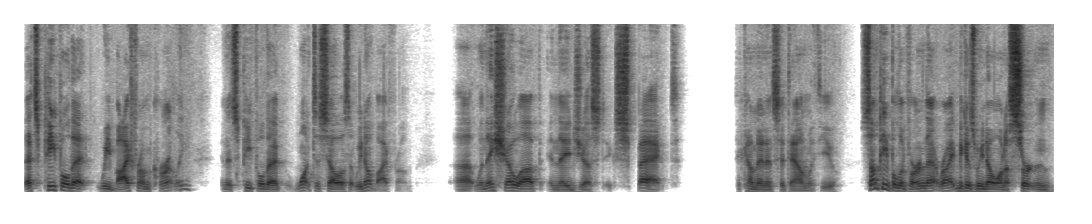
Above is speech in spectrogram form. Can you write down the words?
that's people that we buy from currently, and it's people that want to sell us that we don't buy from. Uh, when they show up and they just expect to come in and sit down with you, some people have earned that right because we know on a certain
